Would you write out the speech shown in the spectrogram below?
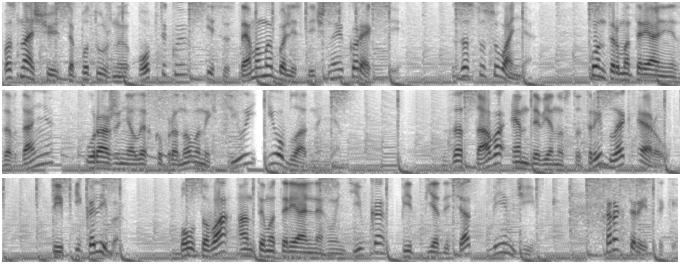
оснащується потужною оптикою і системами балістичної корекції, застосування, контрматеріальні завдання, ураження легкобронованих цілей і обладнання. Застава М93 Black Arrow. Тип і калібр. Болтова антиматеріальна гвинтівка під 50 BMG. Характеристики:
